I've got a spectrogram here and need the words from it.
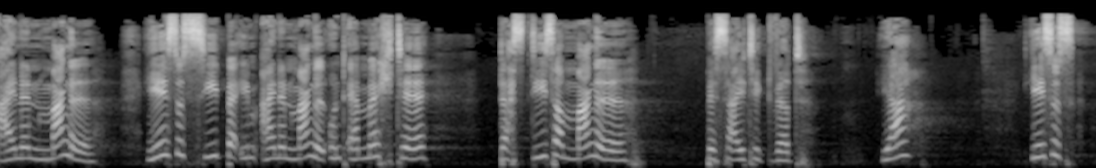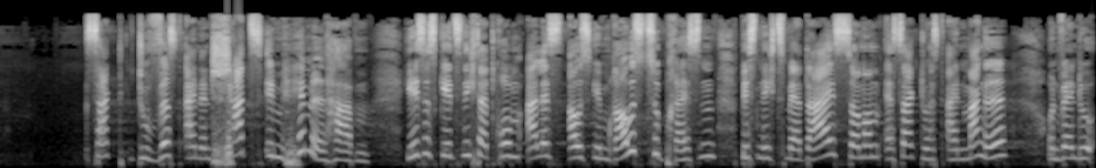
einen Mangel. Jesus sieht bei ihm einen Mangel und er möchte, dass dieser Mangel beseitigt wird. Ja? Jesus sagt, du wirst einen Schatz im Himmel haben. Jesus geht es nicht darum, alles aus ihm rauszupressen, bis nichts mehr da ist, sondern er sagt, du hast einen Mangel und wenn du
